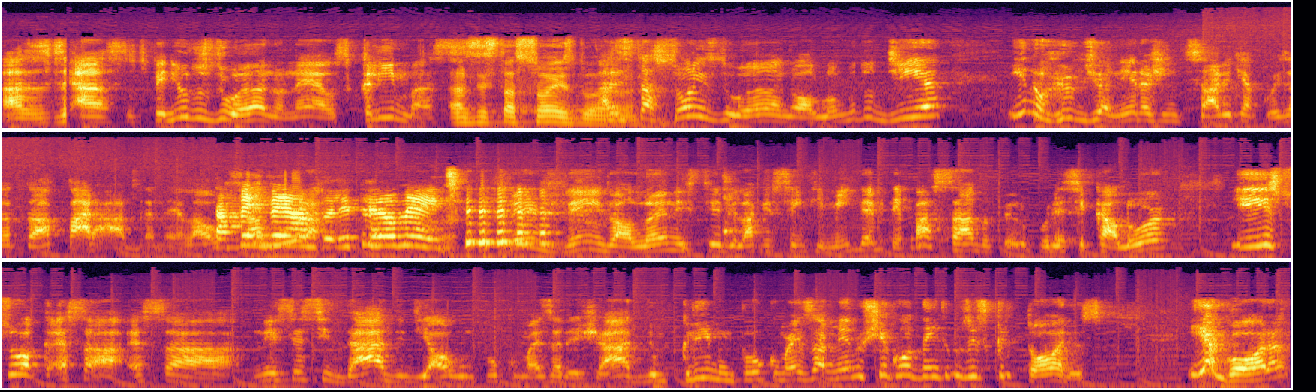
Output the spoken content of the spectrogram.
as, as, os períodos do ano, né, os climas, as estações do as ano, as estações do ano ao longo do dia e no Rio de Janeiro a gente sabe que a coisa tá parada, né? Lá, tá fervendo, calor, literalmente. Fervendo. A Lana esteve lá recentemente, deve ter passado por, por esse calor. E isso, essa, essa necessidade de algo um pouco mais arejado, de um clima um pouco mais ameno, chegou dentro dos escritórios. E agora,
